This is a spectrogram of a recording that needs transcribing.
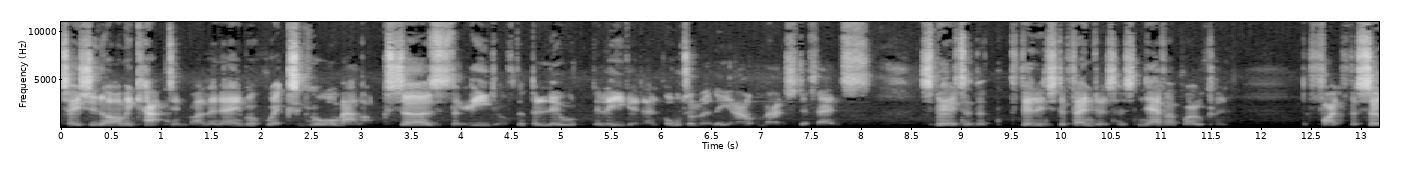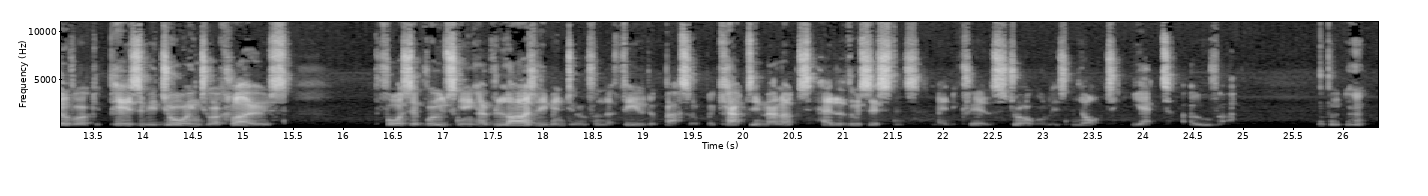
Tatian army captain by the name of Wexigor Malok serves as the leader of the beleaguered and ultimately outmatched defence. Spirit of the village defenders has never broken. The fight for Silverwood appears to be drawing to a close. The forces of Runeskin have largely been driven from the field of battle, but Captain Mallock's head of the resistance made it clear the struggle is not yet over.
